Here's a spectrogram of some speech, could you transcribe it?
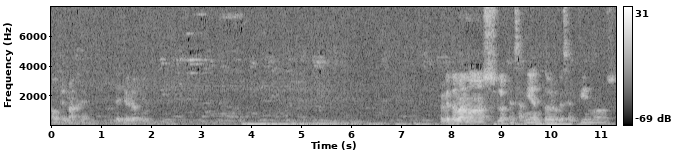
autoimagen de yo. Porque tomamos los pensamientos, lo que sentimos,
